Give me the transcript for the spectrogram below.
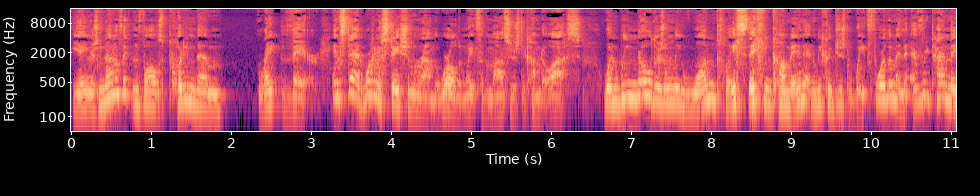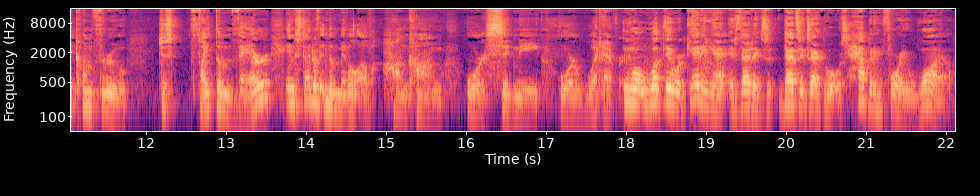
Jaegers. None of it involves putting them right there. Instead, we're going to station them around the world and wait for the monsters to come to us. When we know there's only one place they can come in, and we could just wait for them, and every time they come through, just fight them there instead of in the middle of Hong Kong or Sydney or whatever. Well, what they were getting at is that ex- that's exactly what was happening for a while,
